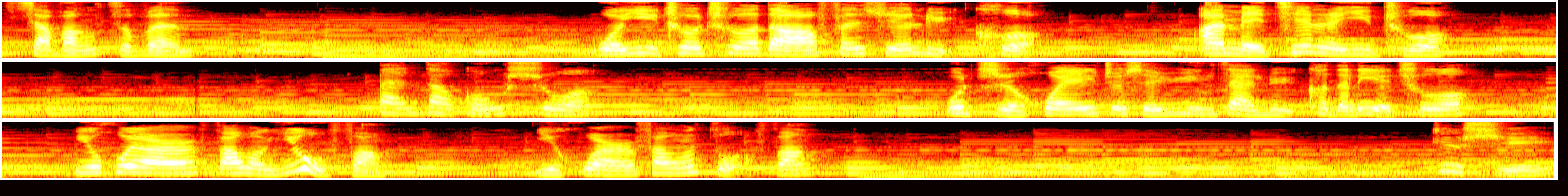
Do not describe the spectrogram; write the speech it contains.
小王子问。我一车车的分选旅客，按每千人一车。扳道工说。我指挥这些运载旅客的列车，一会儿发往右方，一会儿发往左方。这时，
